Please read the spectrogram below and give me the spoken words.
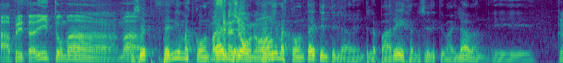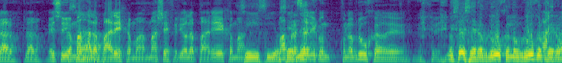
apretadito, más... más O sea, tenía más contacto, cena show, ¿no? tenía más contacto entre la, entre la pareja, ¿no sé, de que bailaban. Eh, Claro, claro. Eso iba O más a la pareja, más, más referido a la pareja, más, Sí, sí, o más sea, para no salir es- con, con la bruja. No sé si era bruja o no bruja, pero.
